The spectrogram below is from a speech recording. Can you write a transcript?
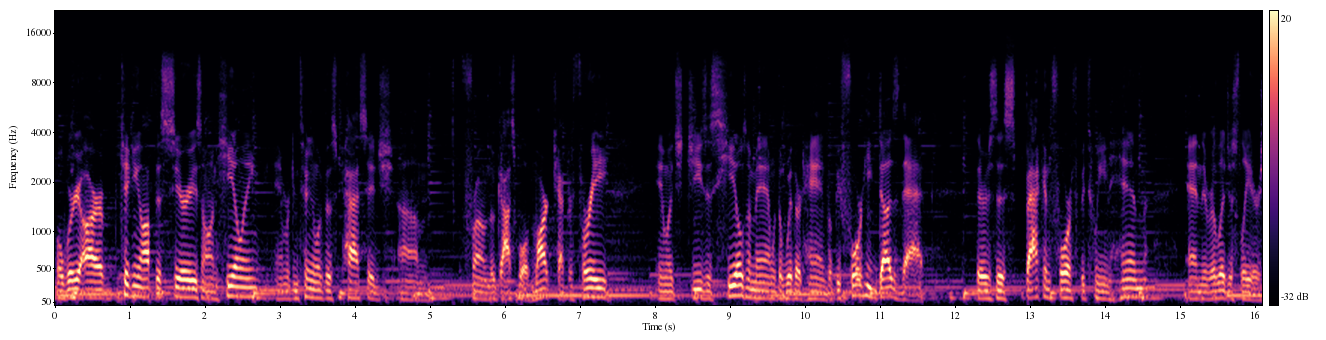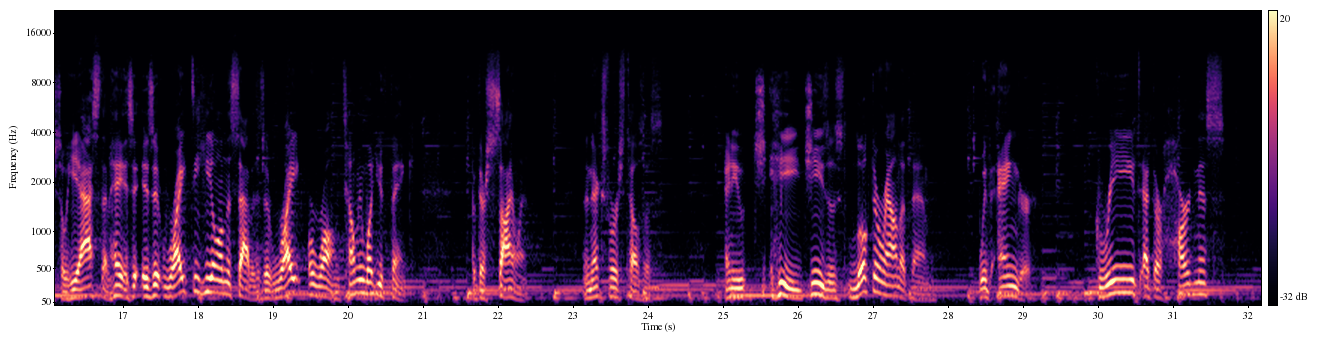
Well, we are kicking off this series on healing, and we're continuing to look at this passage um, from the Gospel of Mark, chapter 3, in which Jesus heals a man with a withered hand. But before he does that, there's this back and forth between him and the religious leaders. So he asks them, Hey, is it, is it right to heal on the Sabbath? Is it right or wrong? Tell me what you think. But they're silent. The next verse tells us, And he, he Jesus, looked around at them with anger grieved at their hardness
